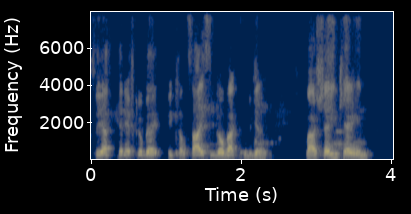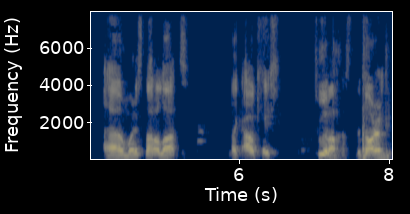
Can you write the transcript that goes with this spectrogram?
So you have, then you have to go back, be concise and go back to the beginning. Marshain Kane, um, when it's not a lot, like our case, two halachas, the Darim,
